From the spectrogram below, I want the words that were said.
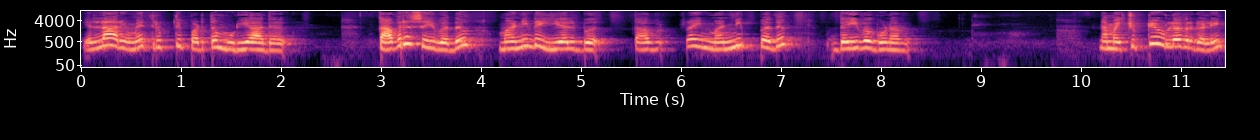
எல்லாரையுமே திருப்திப்படுத்த முடியாது. தவறு செய்வது மனித இயல்பு. தவறை மன்னிப்பது தெய்வ குணம். நம்மை சுற்றியுள்ளவர்களின்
